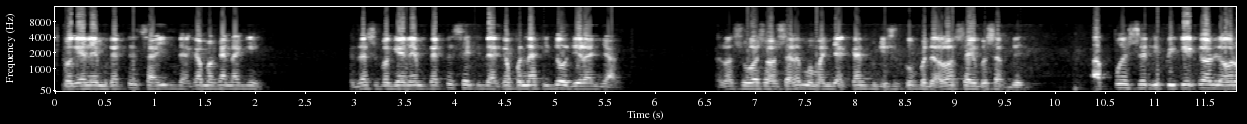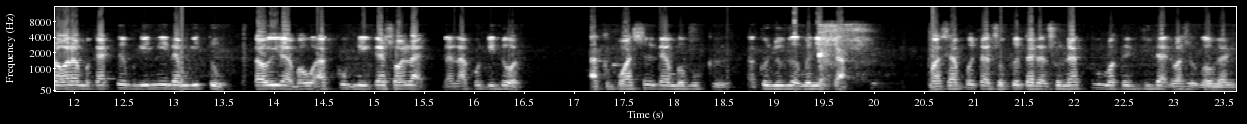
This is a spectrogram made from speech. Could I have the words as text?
Sebagian lain berkata, saya tidak akan makan daging. Dan sebagian lain berkata, saya tidak akan pernah tidur di ranjang. Allah SAW memanjatkan puji syukur kepada Allah, saya bersabda. Apa yang dipikirkan oleh orang-orang berkata begini dan begitu. Ketahuilah bahawa aku meninggalkan solat dan aku tidur. Aku puasa dan berbuka. Aku juga menikah. Masa apa tak suka terhadap sunatku, maka tidak masuk golongan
